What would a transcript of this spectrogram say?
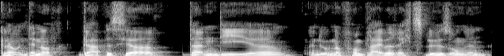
Genau, und dennoch gab es ja dann die äh, in irgendeiner Form Bleiberechtslösungen.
